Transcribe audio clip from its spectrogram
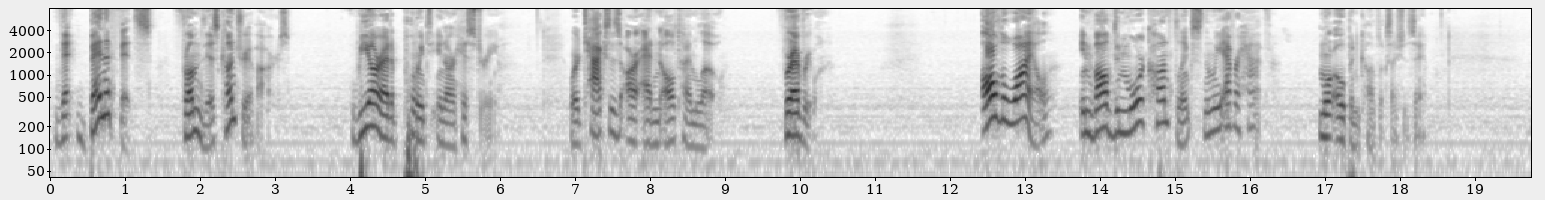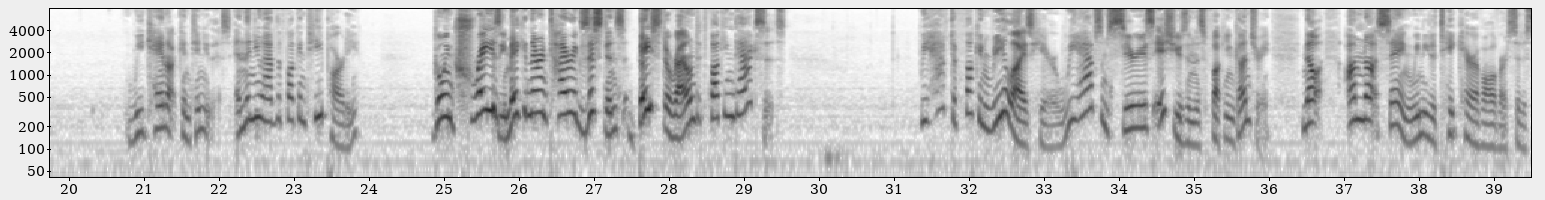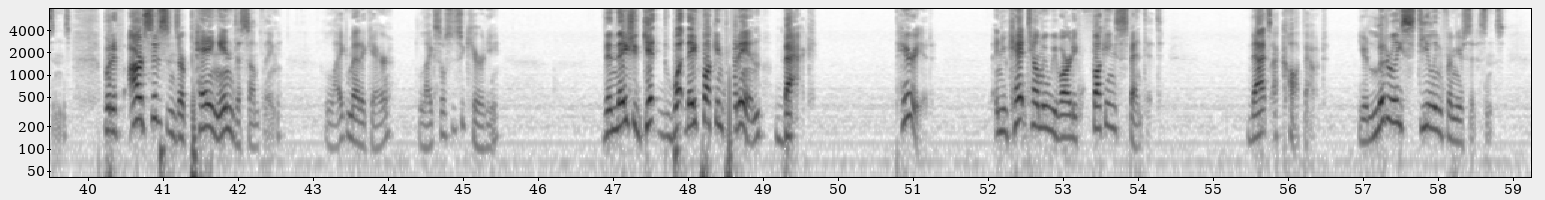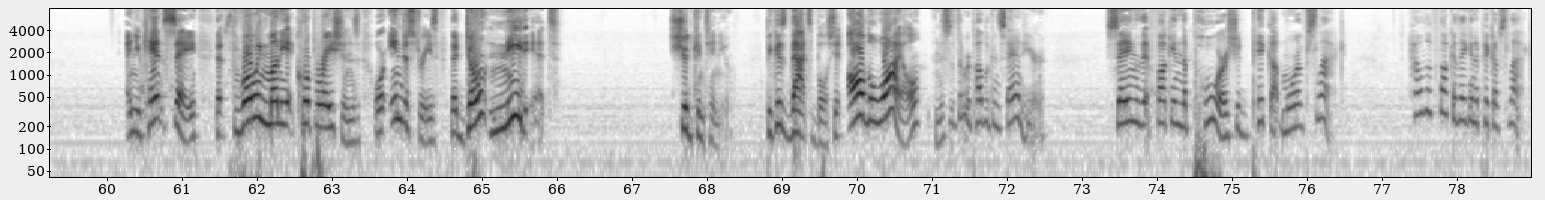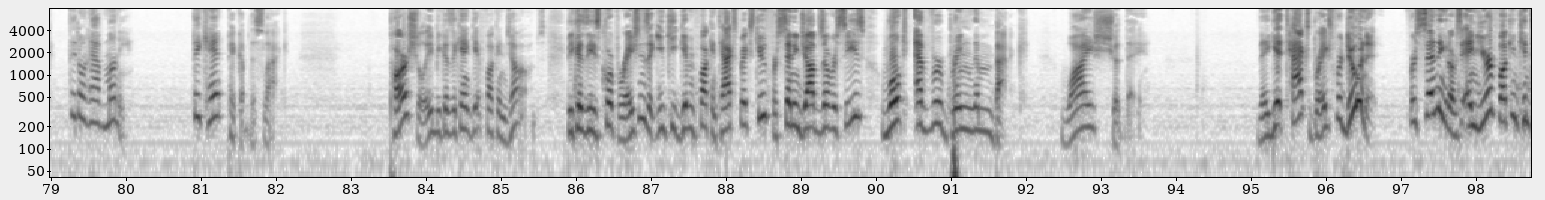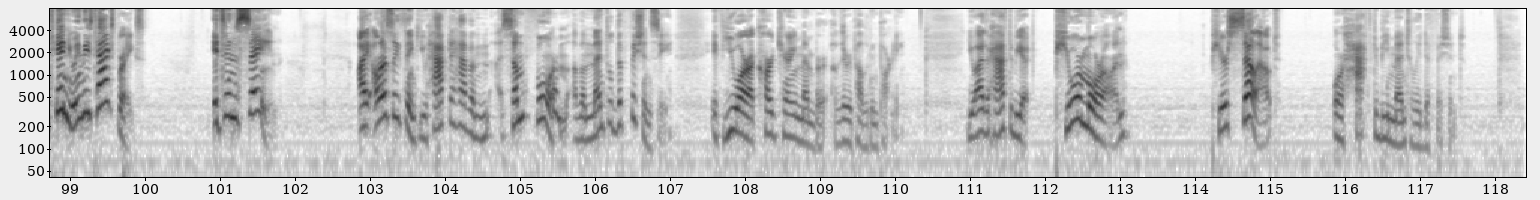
that benefits from this country of ours. We are at a point in our history where taxes are at an all time low for everyone. All the while involved in more conflicts than we ever have. More open conflicts, I should say. We cannot continue this. And then you have the fucking Tea Party going crazy, making their entire existence based around fucking taxes we have to fucking realize here we have some serious issues in this fucking country. Now, I'm not saying we need to take care of all of our citizens, but if our citizens are paying into something like Medicare, like Social Security, then they should get what they fucking put in back. Period. And you can't tell me we've already fucking spent it. That's a cop out. You're literally stealing from your citizens. And you can't say that throwing money at corporations or industries that don't need it should continue. Because that's bullshit. All the while, and this is the Republican stand here, saying that fucking the poor should pick up more of slack. How the fuck are they going to pick up slack? They don't have money. They can't pick up the slack. Partially because they can't get fucking jobs. Because these corporations that you keep giving fucking tax breaks to for sending jobs overseas won't ever bring them back. Why should they? They get tax breaks for doing it, for sending it overseas, and you're fucking continuing these tax breaks. It's insane. I honestly think you have to have a, some form of a mental deficiency if you are a card carrying member of the Republican Party. You either have to be a pure moron pure sellout or have to be mentally deficient.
